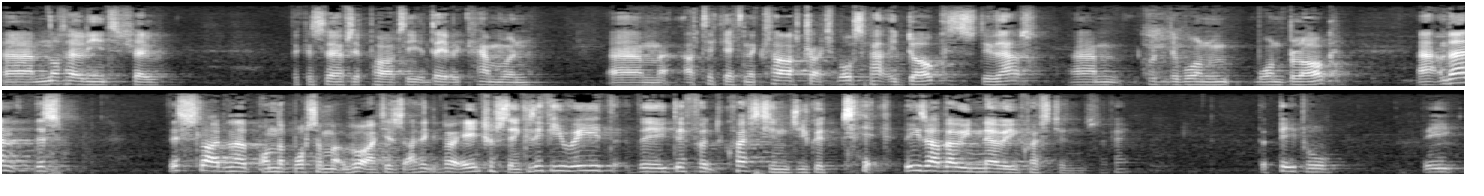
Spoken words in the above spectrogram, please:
um, not only to show the Conservative Party and David Cameron um, articulating the class structure, but also apparently dogs do that, um, according to one, one blog. Uh, and then this, this slide on the, on the bottom right is, I think, very interesting, because if you read the different questions you could tick, these are very knowing questions, okay? the people, the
